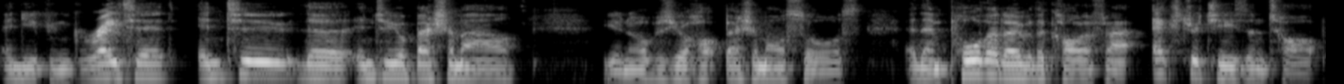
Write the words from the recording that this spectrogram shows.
and you can grate it into the into your bechamel. You know, obviously your hot bechamel sauce, and then pour that over the cauliflower. Extra cheese on top.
